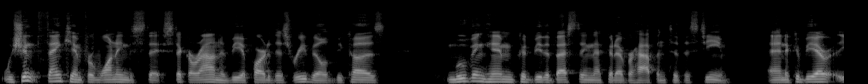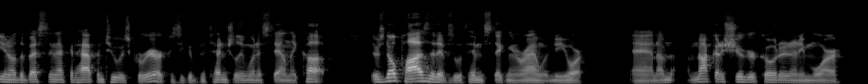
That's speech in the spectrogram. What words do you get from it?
we shouldn't thank him for wanting to st- stick around and be a part of this rebuild because moving him could be the best thing that could ever happen to this team, and it could be you know the best thing that could happen to his career because he could potentially win a Stanley Cup. There's no positives with him sticking around with New York, and I'm I'm not going to sugarcoat it anymore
